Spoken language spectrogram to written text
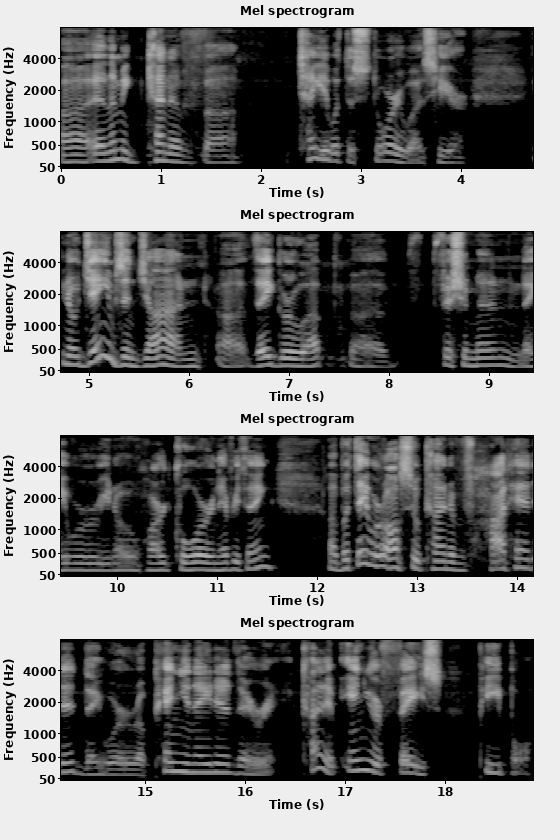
Uh, and let me kind of uh, tell you what the story was here. You know, James and John, uh, they grew up uh, fishermen and they were, you know, hardcore and everything. But they were also kind of hot headed, they were opinionated, they were kind of in your face people.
